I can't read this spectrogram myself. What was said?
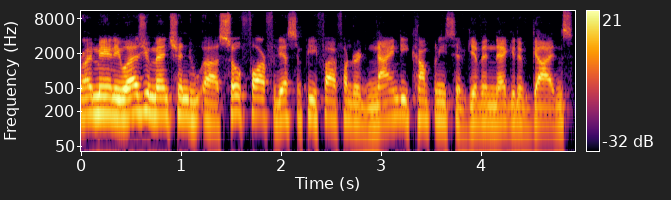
Right, Mandy. Well, as you mentioned, uh, so far for the S&P 500, 90 companies have given negative guidance,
